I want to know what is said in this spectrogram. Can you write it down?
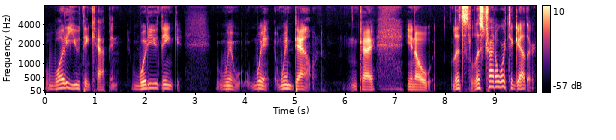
What do you think happened? What do you think went went went down? Okay, you know, let's let's try to work together.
